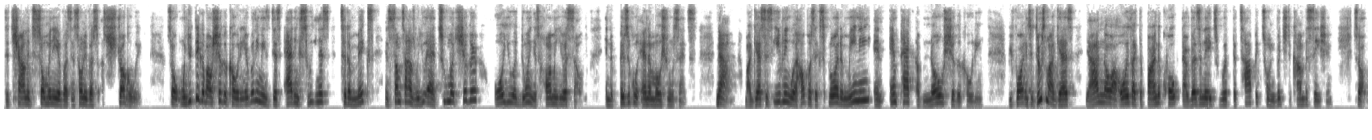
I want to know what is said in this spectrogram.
to challenge so many of us and so many of us struggle with. So when you think about sugarcoating, it really means just adding sweetness to the mix. And sometimes when you add too much sugar, all you are doing is harming yourself in the physical and emotional sense. Now, my guest this evening will help us explore the meaning and impact of no sugarcoating. Before I introduce my guest, yeah, I know I always like to find a quote that resonates with the topic to enrich the conversation. So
